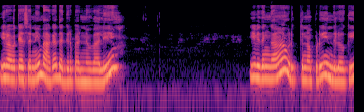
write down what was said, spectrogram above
ఈ రవ కేసరిని బాగా దగ్గర పడినివ్వాలి. ఈ విధంగా ఉడుకుతున్నప్పుడు ఇందులోకి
